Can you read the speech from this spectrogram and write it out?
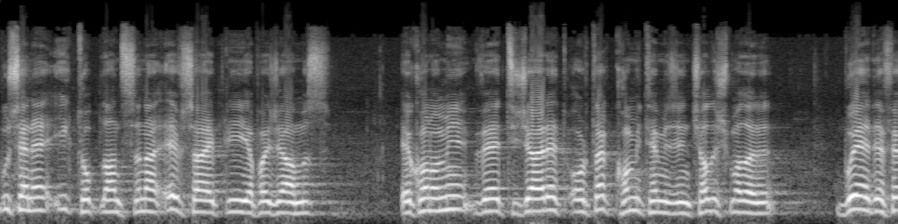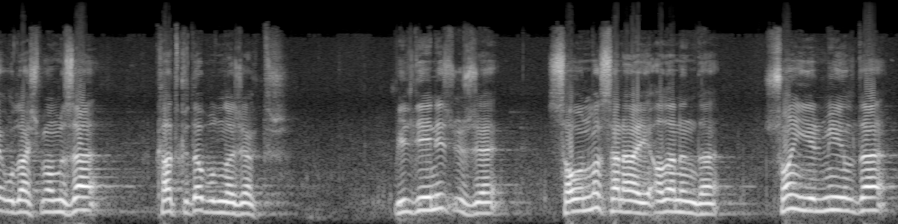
Bu sene ilk toplantısına ev sahipliği yapacağımız Ekonomi ve Ticaret Ortak Komitemizin çalışmaları bu hedefe ulaşmamıza katkıda bulunacaktır. Bildiğiniz üzere savunma sanayi alanında son 20 yılda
